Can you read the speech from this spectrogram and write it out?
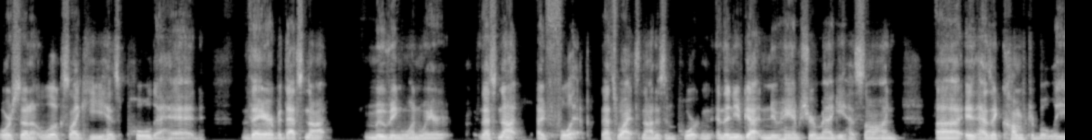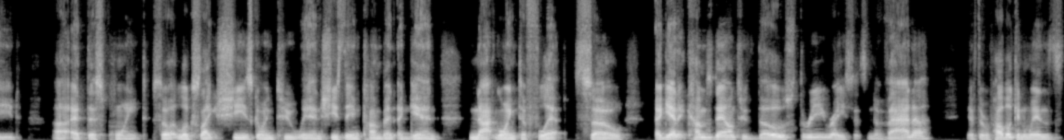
or so. And it looks like he has pulled ahead there, but that's not moving one way or that's not a flip. That's why it's not as important. And then you've got New Hampshire, Maggie Hassan. Uh, it has a comfortable lead uh, at this point. So it looks like she's going to win. She's the incumbent again, not going to flip. So again, it comes down to those three races. Nevada, if the Republican wins,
